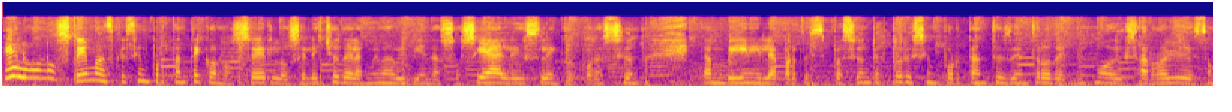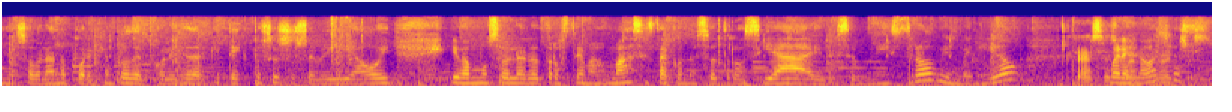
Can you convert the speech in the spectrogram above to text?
Hay algunos temas que es importante conocerlos, el hecho de las mismas viviendas sociales, la incorporación también y la participación de actores importantes dentro del mismo desarrollo, y estamos hablando, por ejemplo, del Colegio de Arquitectos, eso se veía hoy, y vamos a hablar de otros temas más. Está con nosotros ya el viceministro, bienvenido. Gracias, buenas, noches.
